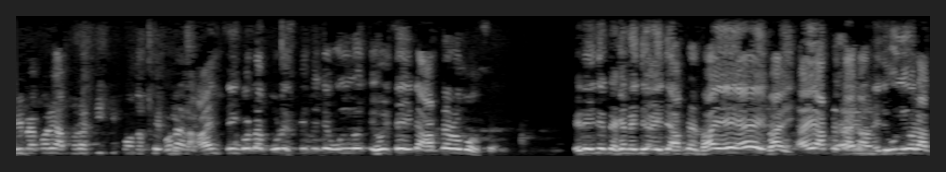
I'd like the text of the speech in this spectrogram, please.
সে ব্যাপারে আপনারা কি কি পদক্ষেপ আইন শৃঙ্খলা পরিস্থিতি যে উন্নতি হয়েছে এটা আপনারও বলছেন এটা এই যে দেখেন এই যে এই যে আপনার ভাই এই ভাই এই আপনি দেখান এই যে উনিও রাখ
